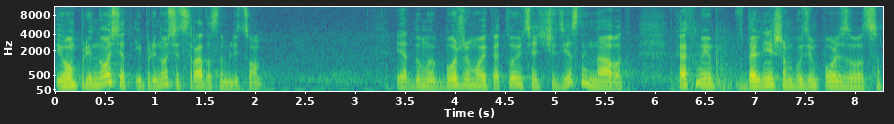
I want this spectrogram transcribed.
и он приносит, и приносит с радостным лицом. Я думаю, боже мой, какой у тебя чудесный навык. Как мы им в дальнейшем будем пользоваться.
